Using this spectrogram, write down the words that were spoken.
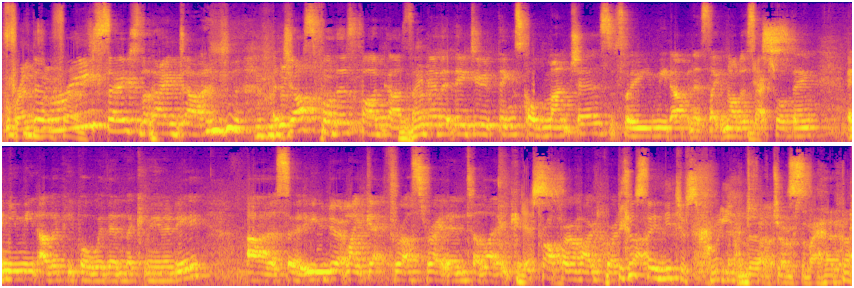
Friends the of friends. research that I've done just for this podcast, I mm-hmm. know that they do things called munches. So you meet up, and it's like not a Yes. sexual thing, and you meet other people within the community. Uh, so you don't like get thrust right into like Yes. proper hardcore Because stuff. they need to screen I've the jokes in my head about,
